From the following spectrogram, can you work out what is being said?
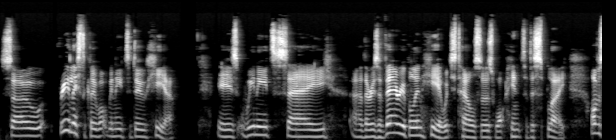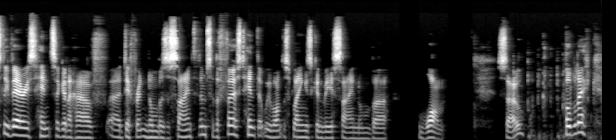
So realistically what we need to do here is we need to say uh, there is a variable in here which tells us what hint to display. Obviously, various hints are going to have uh, different numbers assigned to them. So the first hint that we want displaying is going to be assigned number 1. So public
